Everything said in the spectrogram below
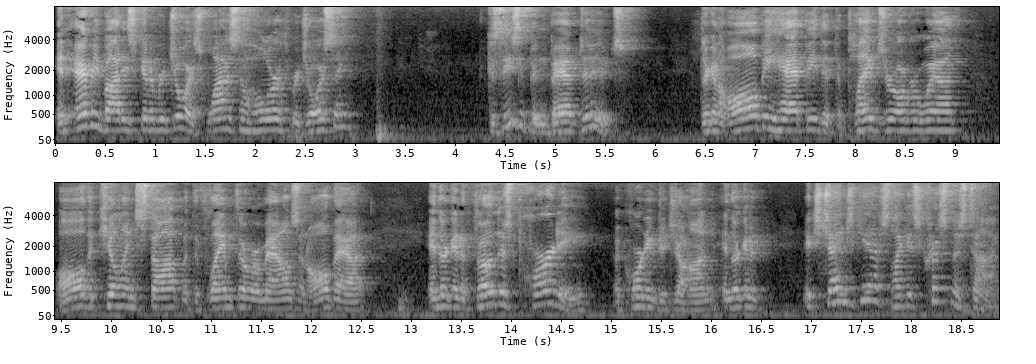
And everybody's going to rejoice. Why is the whole earth rejoicing? Because these have been bad dudes. They're going to all be happy that the plagues are over with, all the killing stopped with the flamethrower mouths and all that. And they're going to throw this party, according to John, and they're going to exchange gifts like it's Christmas time.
